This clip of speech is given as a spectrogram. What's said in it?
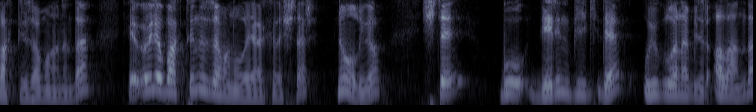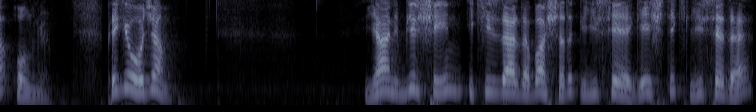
vakti zamanında. E öyle baktığınız zaman olay arkadaşlar ne oluyor? İşte bu derin bilgi de uygulanabilir alanda olmuyor. Peki hocam yani bir şeyin ikizlerde başladık, liseye geçtik. Lisede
